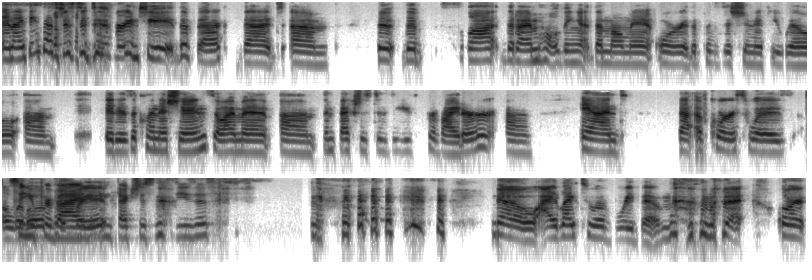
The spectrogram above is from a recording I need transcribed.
and I think that's just to differentiate the fact that um, the, the slot that I'm holding at the moment, or the position, if you will, um, it is a clinician. So I'm an um, infectious disease provider. Uh, and that, of course, was a so little. So you provide infectious diseases? no, I like to avoid them, but, or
